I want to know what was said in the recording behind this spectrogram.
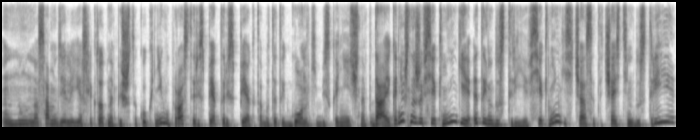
ну, на самом деле, если кто-то напишет такую книгу, просто респект, респект об вот этой гонке бесконечной. Да, и, конечно же, все книги — это индустрия. Все книги сейчас — это часть индустрии.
